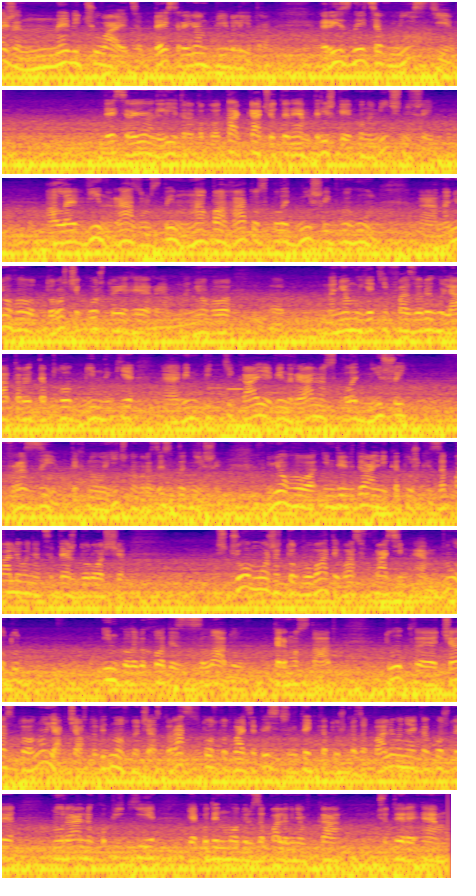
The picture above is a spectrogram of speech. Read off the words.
майже не відчувається. Десь район пів літра. Різниця в місті десь район літра. Тобто так, К4М трішки економічніший, але він разом з тим набагато складніший двигун. Е, На нього дорожче коштує ГРМ, на нього. е, На ньому є ті фазорегулятори, теплообмінники. Е, Він підтікає, він реально складніший в рази, технологічно в рази складніший. В нього індивідуальні катушки запалювання, це теж дорожче. Що може турбувати вас в К7М? Ну тут інколи виходить з ладу термостат. Тут е, часто, ну як часто, відносно часто, раз в 100-120 тисяч летить катушка запалювання, яка коштує ну реально копійки, як один модуль запалювання в К4М.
